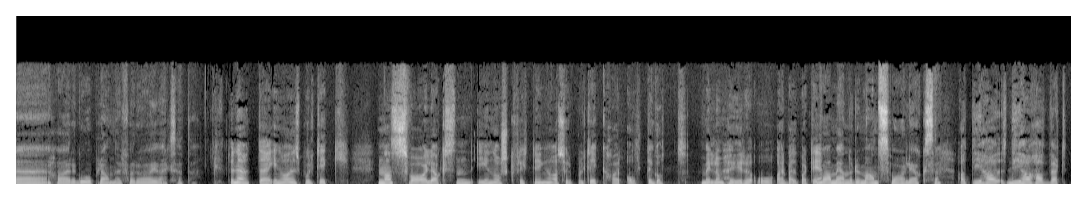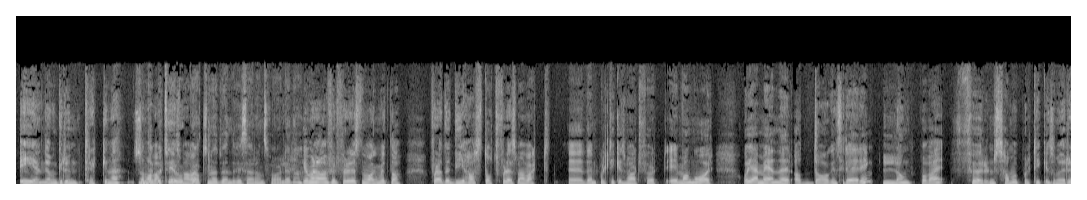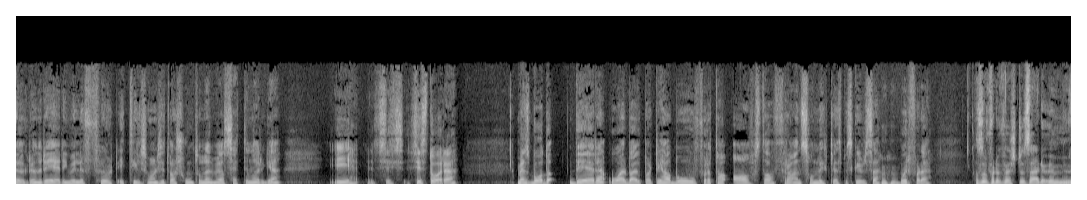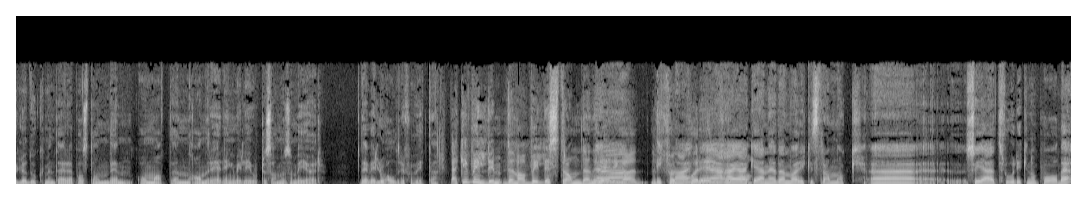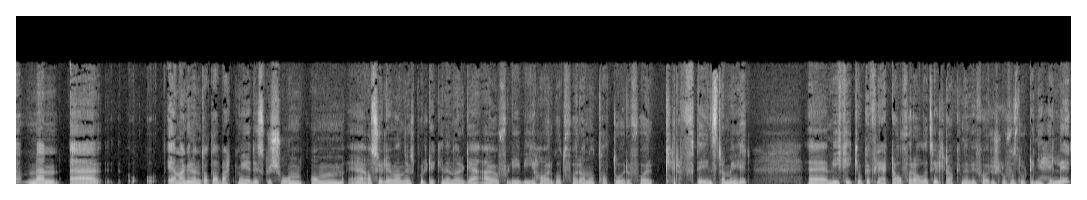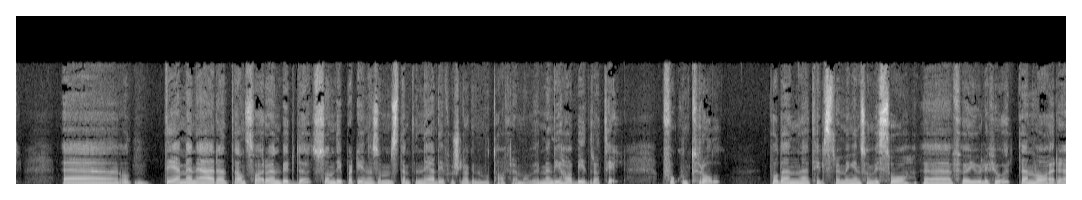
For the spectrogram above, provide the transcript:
har gode planer for å iverksette. Du nevnte innvandringspolitikk. Den ansvarlige aksen i norsk flyktning- og asylpolitikk har alltid gått mellom Høyre og Arbeiderpartiet. Hva mener du med ansvarlig akse? At de har, de har vært enige om grunntrekkene. Men det betyr jo ikke at det nødvendigvis er ansvarlig, da. Ja, men La meg fullføre resonnementet mitt, da. For at de har stått for det som har vært eh, den politikken som har vært ført i mange år. Og jeg mener at dagens regjering langt på vei fører den samme politikken som en rød-grønn regjering ville ført i tilsvarende situasjon som den vi har sett i Norge i siste året. Mens både dere og Arbeiderpartiet har behov for å ta avstand fra en sånn virkelighetsbeskrivelse. Hvorfor det? Altså For det første så er det umulig å dokumentere påstanden din om at en annen regjering ville gjort det samme som vi gjør. Det vil du aldri få vite. Det er ikke veldig, Den var veldig stram, den regjeringa. Nei, det er jeg ikke enig i. Den var ikke stram nok. Uh, så jeg tror ikke noe på det. Men uh, en av grunnene til at det har vært mye diskusjon om uh, asyl- og innvandringspolitikken i Norge, er jo fordi vi har gått foran og tatt til orde for kraftige innstramminger. Vi fikk jo ikke flertall for alle tiltakene vi foreslo for Stortinget heller. Det mener jeg er et ansvar og en byrde som de partiene som stemte ned de forslagene må ta fremover. Men vi har bidratt til få kontroll på den tilstrømmingen som vi så eh, før jul i fjor. Den var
